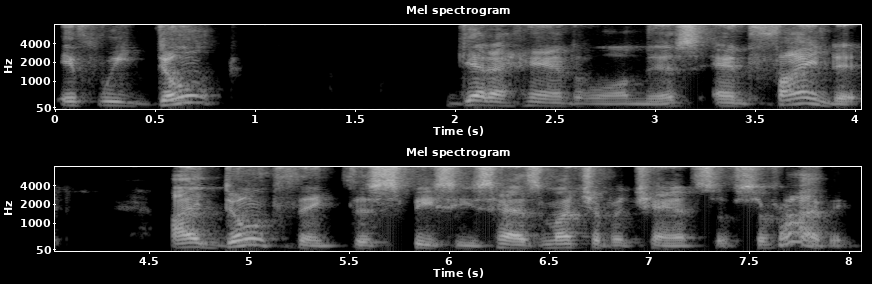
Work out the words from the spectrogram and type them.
if we don't get a handle on this and find it, I don't think this species has much of a chance of surviving.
